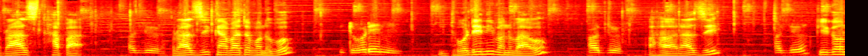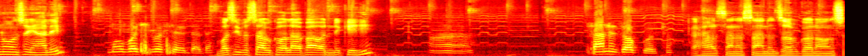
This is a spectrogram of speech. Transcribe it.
राज थापा। हजुर। राजजी कहाँबाट भन्नुभयो? ढोडेनी। ढोडेनी भन्नुभयो? हो हजुर। अह राजजी। हजुर। के गर्नुहुन्छ यहाँले? म बसी बसेँ दादा। बसी बसाउको अलावा अन्य केही? सानो जब गर्छु। सानो सानो जब गर्नुहुन्छ।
